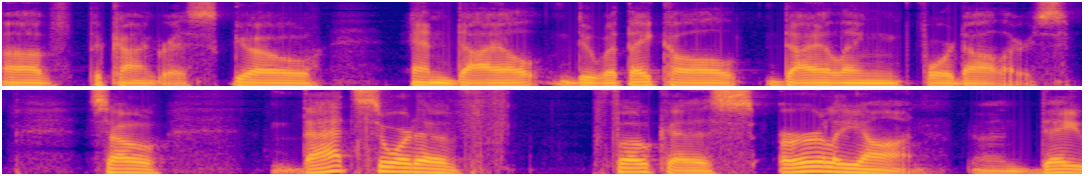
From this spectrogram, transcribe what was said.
of the Congress go and dial do what they call dialing for dollars. So that sort of focus early on, day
